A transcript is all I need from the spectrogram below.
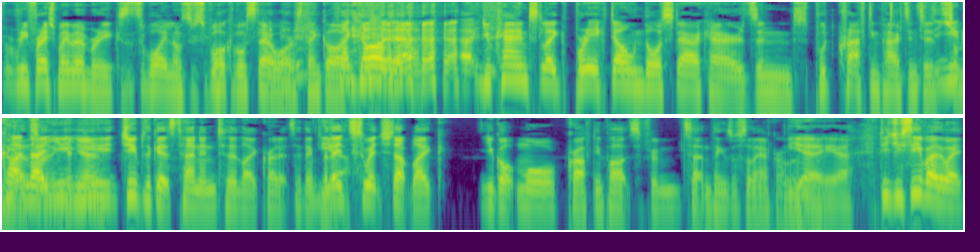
refresh my memory because it's a while now since we spoke about Star Wars. Thank God. Thank God, yeah. uh, you can't like break down those star cards and put crafting parts into you can't. else, No, or you, can you? you duplicates turn into like credits. I think, but Yeah. they switched up. Like you got more crafting parts from certain things or something. I can't remember. yeah, yeah. Did you see, by the way,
